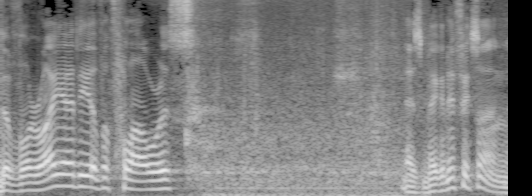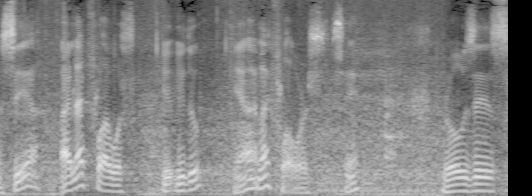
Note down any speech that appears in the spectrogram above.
The variety of flowers is magnificent. See, I like flowers. You, you do? Yeah, I like flowers. See, roses,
